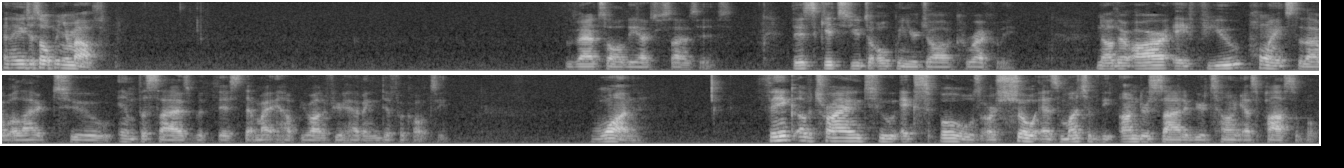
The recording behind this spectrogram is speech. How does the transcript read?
And then you just open your mouth. That's all the exercise is. This gets you to open your jaw correctly. Now there are a few points that I would like to emphasize with this that might help you out if you're having difficulty. One, think of trying to expose or show as much of the underside of your tongue as possible.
